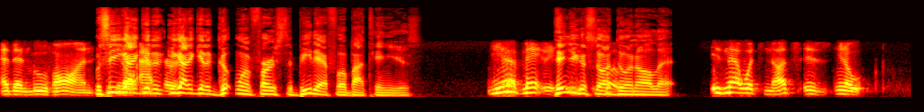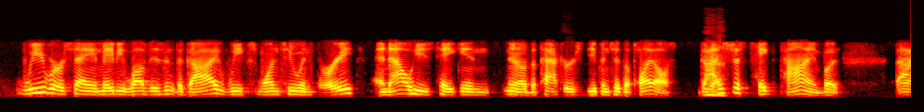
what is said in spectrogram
and then move on. But see, you, know, gotta get after- a, you gotta get a good one first to be there for about ten years. yeah. Maybe, Then you can start so- doing all that. isn't that what's nuts? Is you know, we were saying maybe Love isn't the guy weeks one, two, and three, and now he's taken you know the Packers deep into the playoffs. Guys just take time, but uh,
